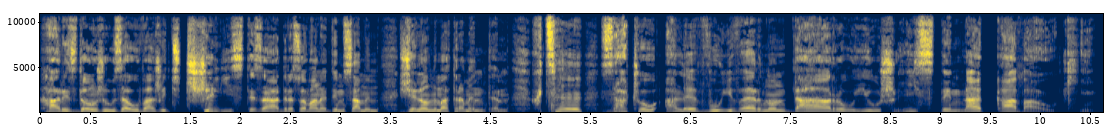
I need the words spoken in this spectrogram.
Harry zdążył zauważyć trzy listy zaadresowane tym samym zielonym atramentem. Chcę, zaczął, ale wuj Vernon darł już listy na kawałki.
